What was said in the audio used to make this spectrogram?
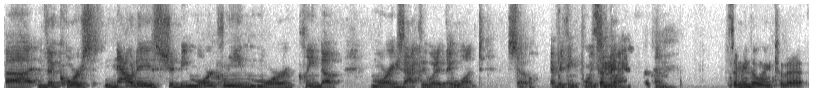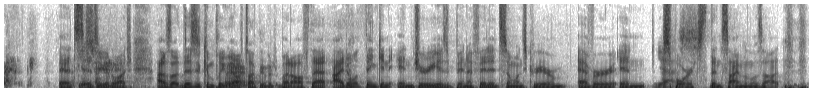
uh, the course nowadays should be more clean, more cleaned up, more exactly what they want. So everything points Send in me- my head with him. Send me the link to that. Yeah, it's Yes, it's sir. a good watch. I was like, this is completely All off topic, but, but off that, I don't think an injury has benefited someone's career ever in Yes. sports than Simon Lizotte.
